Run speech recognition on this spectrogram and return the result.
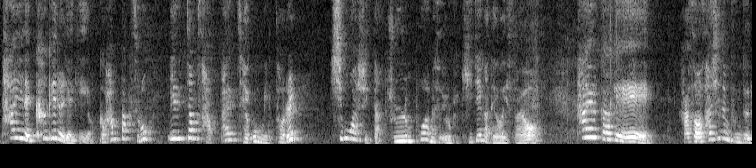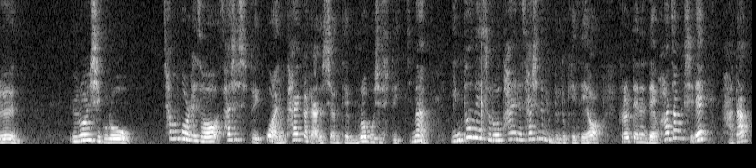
타일의 크기를 얘기해요. 그 한 박스로 1.48 제곱미터를 시공할 수 있다. 줄룸 포함해서 이렇게 기재가 되어 있어요. 타일 가게에 가서 사시는 분들은 이런 식으로 참고를 해서 사실 수도 있고 아니면 타일 가게 아저씨한테 물어보실 수도 있지만 인터넷으로 타일을 사시는 분들도 계세요. 그럴 때는 내 화장실에 바닥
